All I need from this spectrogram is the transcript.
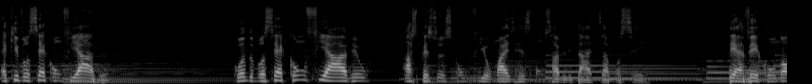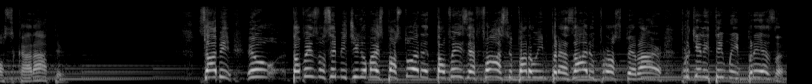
É que você é confiável. Quando você é confiável, as pessoas confiam mais responsabilidades a você. Tem a ver com o nosso caráter. Sabe, eu, talvez você me diga, mas pastor, é, talvez é fácil para o empresário prosperar, porque ele tem uma empresa.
